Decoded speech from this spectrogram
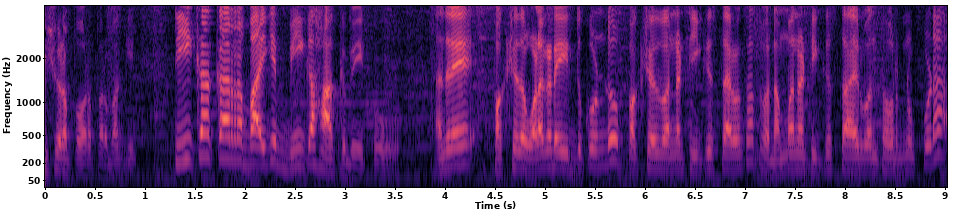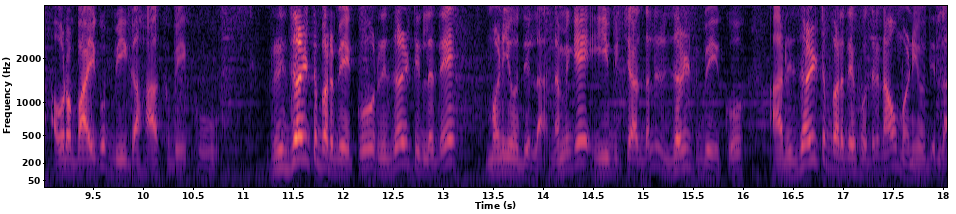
ಈಶ್ವರಪ್ಪ ಅವರ ಪರವಾಗಿ. ಟೀಕಾಕಾರರ ಬಾಯಿಗೆ ಬೀಗ ಹಾಕಬೇಕು. ಅಂದರೆ ಪಕ್ಷದ ಒಳಗಡೆ ಇದ್ದುಕೊಂಡು ಪಕ್ಷವನ್ನು ಟೀಕಿಸ್ತಾ ಇರುವಂಥ ಅಥವಾ ನಮ್ಮನ್ನು ಟೀಕಿಸ್ತಾ ಇರುವಂಥವ್ರನ್ನು ಕೂಡ ಅವರ ಬಾಯಿಗೂ ಬೀಗ ಹಾಕಬೇಕು. ರಿಸಲ್ಟ್ ಬರಬೇಕು ರಿಸಲ್ಟ್ ಇಲ್ಲದೆ ಮಣಿಯೋದಿಲ್ಲ. ನಮಗೆ ಈ ವಿಚಾರದಲ್ಲಿ ರಿಸಲ್ಟ್ ಬೇಕು. ಆ ರಿಸಲ್ಟ್ ಬರದೆ ಹೋದರೆ ನಾವು ಮಣಿಯೋದಿಲ್ಲ.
